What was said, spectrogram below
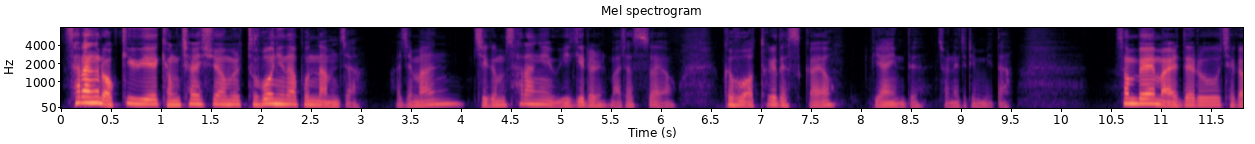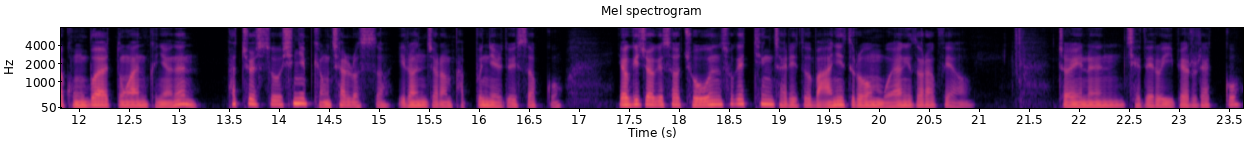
사랑을 얻기 위해 경찰 시험을 두 번이나 본 남자. 하지만 지금 사랑의 위기를 맞았어요. 그 후 어떻게 됐을까요? 비하인드 전해드립니다. 선배의 말대로 제가 공부할 동안 그녀는 파출소 신입 경찰로서 이런저런 바쁜 일도 있었고 여기저기서 좋은 소개팅 자리도 많이 들어온 모양이더라고요. 저희는 제대로 이별을 했고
